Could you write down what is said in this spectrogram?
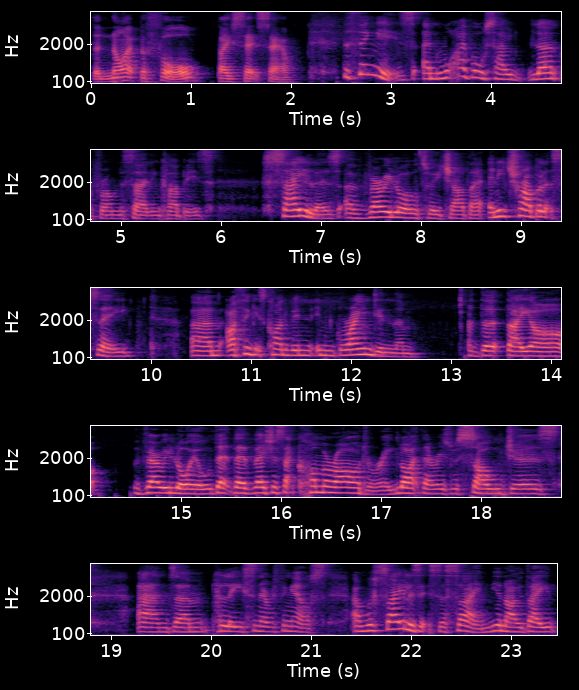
the night before they set sail. The thing is, and what I've also learnt from the sailing club is sailors are very loyal to each other. Any trouble at sea, um, I think it's kind of in, ingrained in them that they are very loyal. That there, there's just that camaraderie, like there is with soldiers and um, police and everything else. And with sailors, it's the same. You know, they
